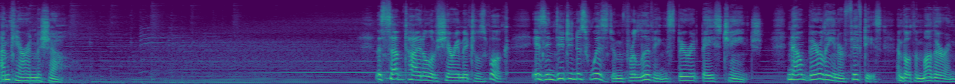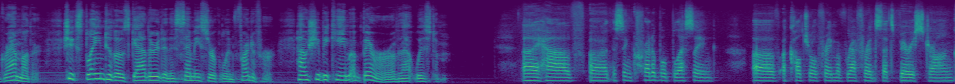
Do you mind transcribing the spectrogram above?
I'm Karen Michel. The subtitle of Sherri Mitchell's book is Indigenous Wisdom for Living Spirit Based Change. Now barely in her 50s, and both a mother and grandmother, she explained to those gathered in a semicircle in front of her how she became a bearer of that wisdom. I have uh, this incredible blessing of a cultural frame of reference that's very strong.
